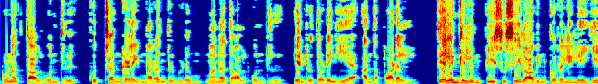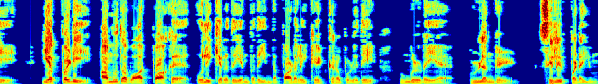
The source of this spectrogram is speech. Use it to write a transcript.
குணத்தால் ஒன்று குற்றங்களை மறந்துவிடும் மனதால் ஒன்று என்று தொடங்கிய அந்த பாடல் தெலுங்கிலும் பி. சுசீலாவின் குரலிலேயே எப்படி அமுத வார்ப்பாக ஒலிக்கிறது என்பதை இந்த பாடலை கேட்கிற பொழுதே உங்களுடைய உள்ளங்கள் சிலிர்ப்படையும்.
